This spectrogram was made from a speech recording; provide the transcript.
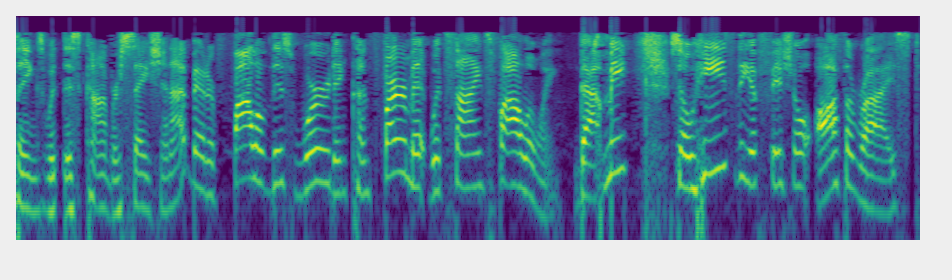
things with this conversation. I better follow this word and confirm it with signs following. Got me? So he's the official authorized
